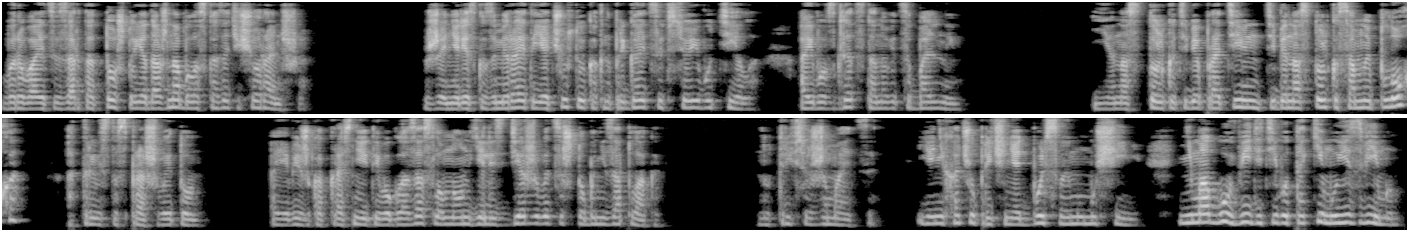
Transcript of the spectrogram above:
Вырывается изо рта то, что я должна была сказать еще раньше. Женя резко замирает, и я чувствую, как напрягается все его тело, а его взгляд становится больным. «Я настолько тебе противен, тебе настолько со мной плохо?» — отрывисто спрашивает он. А я вижу, как краснеют его глаза, словно он еле сдерживается, чтобы не заплакать. Внутри все сжимается. Я не хочу причинять боль своему мужчине. Не могу видеть его таким уязвимым.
